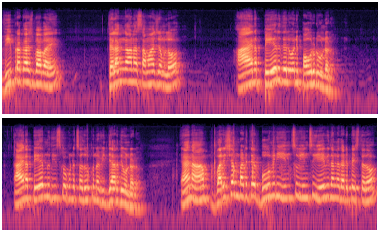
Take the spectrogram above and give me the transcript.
వి. ప్రకాష్ బాబాయ్ తెలంగాణ సమాజంలో ఆయన పేరు తెలియని పౌరుడు ఉండడు. ఆయన పేరును తీసుకోకుండా చదువుకున్న విద్యార్థి ఉండడు. ఆయన వర్షం పడితే భూమిని ఇంచు ఇంచు ఏ విధంగా తడిపేస్తుందో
